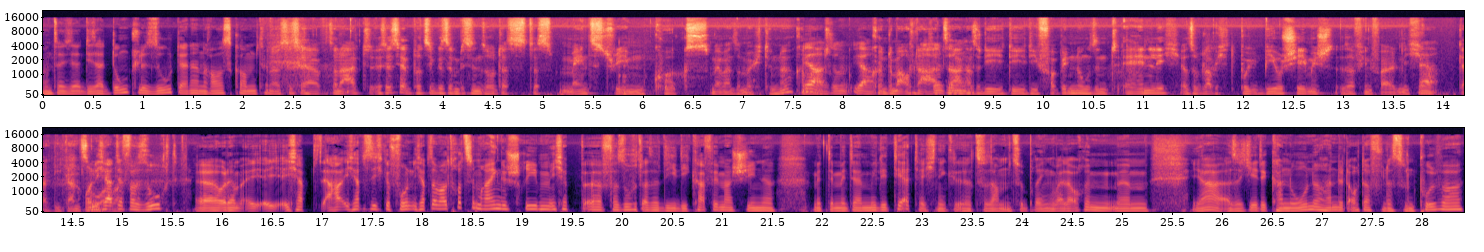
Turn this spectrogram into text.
und dieser, dieser dunkle Sud, der dann rauskommt. Genau, es ist ja so eine Art, es ist ja im Prinzip so ein bisschen so das, das Mainstream-Koks, wenn man so möchte, ne? Kann Ja, man, so- ja. Könnte man auf eine Art so- sagen. Also die, die, die Verbindungen sind ähnlich. Also glaube ich, biochemisch ist auf jeden Fall nicht, Ja. gleich nicht ganz so. Und ich hatte versucht, äh, oder äh, ich habe ich es nicht gefunden, ich habe es aber trotzdem reingeschrieben. Ich habe äh, versucht, also die, die Kaffeemaschine mit, mit der Militärtechnik äh, zusammenzubringen, weil auch im, ähm, ja, also jede Kanone handelt auch davon, dass du ein Pulver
